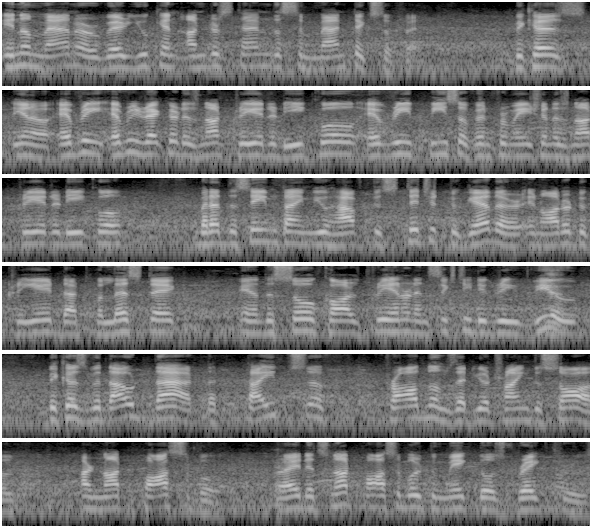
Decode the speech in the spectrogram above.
in a manner where you can understand the semantics of it. Because you know, every, every record is not created equal, every piece of information is not created equal, but at the same time you have to stitch it together in order to create that holistic, you know, the so-called 360 degree view, yeah. because without that, the types of problems that you're trying to solve are not possible right? It's not possible to make those breakthroughs.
